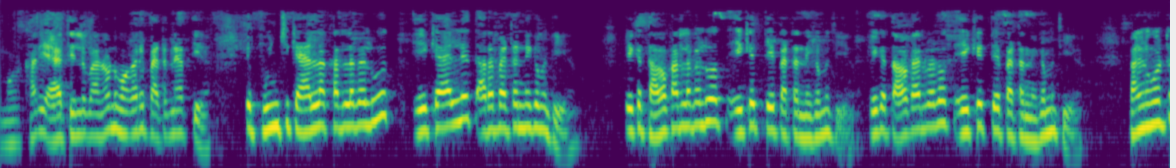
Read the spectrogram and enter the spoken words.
මොකක් හරි ඈතින්ල බලනකොට මොකක් හරි පැටර්න් එකක් තියෙනවා. ඒ පුංචි කෑල්ලක් කඩලා බැලුවොත් ඒ කෑල්ලෙත් අර පැටර්න් එකම තියෙනවා. ඒක තව කඩලා බැලුවොත් ඒකෙත් ඒ පැටර්න් එකම තියෙනවා. ඒක තව කඩලා බැලුවොත් ඒකෙත් ඒ පැටර්න් එකම තියෙනවා. බලනකොට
